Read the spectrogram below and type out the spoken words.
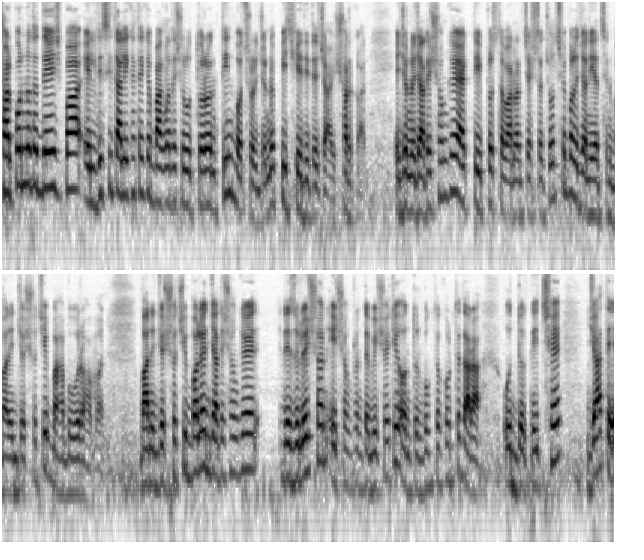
স্বল্পোন্নত দেশ বা এলডিসি তালিকা থেকে বাংলাদেশের উত্তরণ তিন বছরের জন্য পিছিয়ে দিতে চায় সরকার। এজন্য জাতিসংঘে একটি প্রস্তাব আনার চেষ্টা চলছে বলে জানিয়েছেন বাণিজ্য সচিব মাহবুবুর রহমান। বাণিজ্য সচিব বলেন জাতিসংঘের রেজুলেশন এই সংক্রান্ত বিষয়টি অন্তর্ভুক্ত করতে তারা উদ্যোগ নিচ্ছে যাতে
